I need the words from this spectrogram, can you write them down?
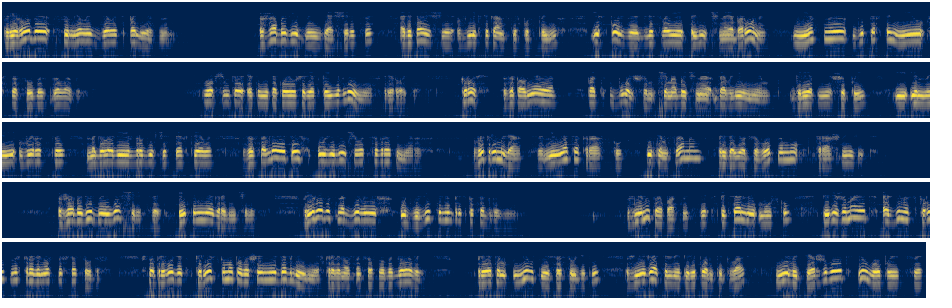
природа сумела сделать полезным. Жабовидные ящерицы, обитающие в мексиканских пустынях, используют для своей личной обороны местную гипертонию в сосудах головы. В общем-то, это не такое уж редкое явление в природе. Кровь, заполняя под большим, чем обычно, давлением гребни, шипы и иные выросты на голове и в других частях тела, заставляет их увеличиваться в размерах, выпрямляться, менять окраску и тем самым придает животному страшный вид. Жабовидные ящерицы этим не ограничились. Природа снабдила их удивительным приспособлением. В минуту опасности специальный мускул пережимает один из крупных кровеносных сосудов, что приводит к резкому повышению давления в кровеносных сосудах головы. При этом мелкие сосудики в мигательной перепонке глаз не выдерживают и лопаются,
